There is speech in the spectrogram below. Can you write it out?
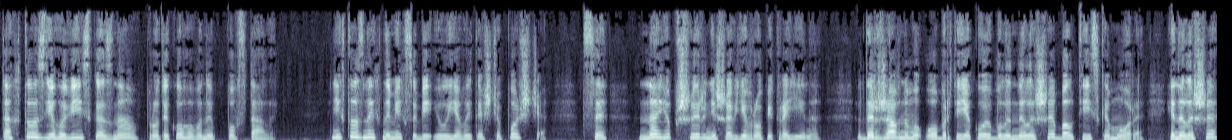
Та хто з його війська знав, проти кого вони повстали? Ніхто з них не міг собі і уявити, що Польща це найобширніша в Європі країна, в державному оберті якої були не лише Балтійське море, і не лише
